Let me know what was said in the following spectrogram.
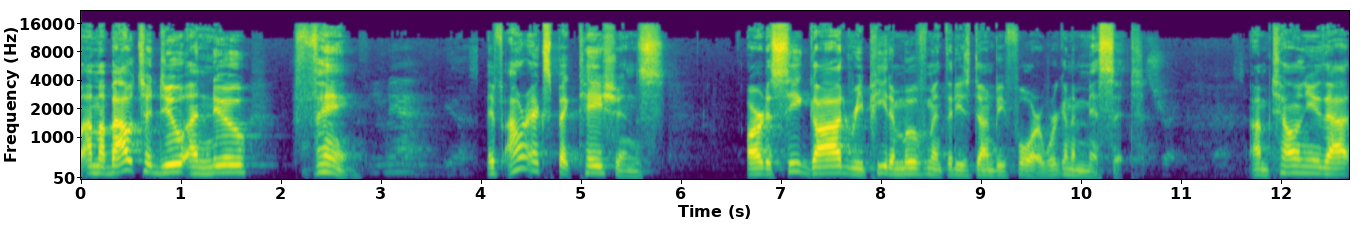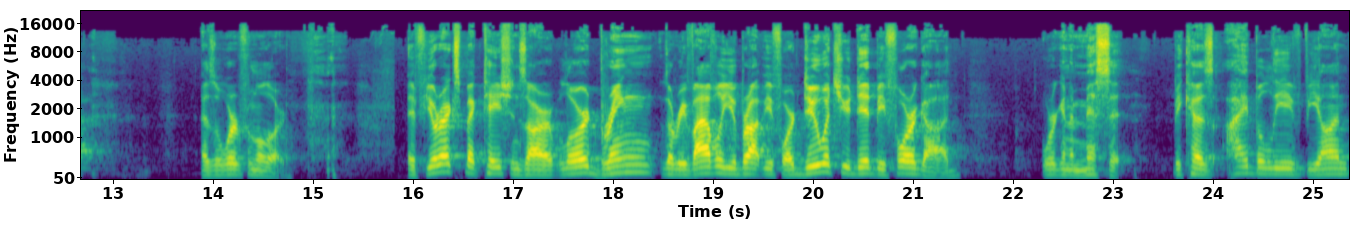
I'm about to do a new thing. Amen. If our expectations are to see God repeat a movement that He's done before, we're going to miss it. I'm telling you that as a word from the Lord. if your expectations are, Lord, bring the revival you brought before, do what you did before God, we're going to miss it. Because I believe beyond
